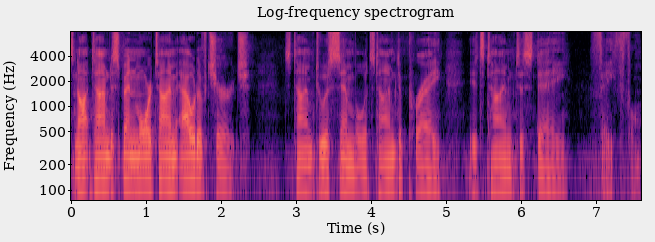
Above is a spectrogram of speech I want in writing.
It's not time to spend more time out of church. It's time to assemble. It's time to pray. It's time to stay faithful.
